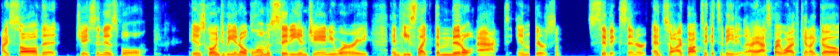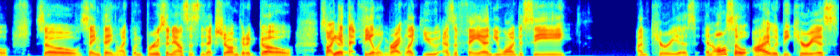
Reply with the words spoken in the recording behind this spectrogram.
I saw that Jason Isbell is going to be in Oklahoma City in January and he's like the middle act in there's a civic center and so i bought tickets immediately i asked my wife can i go so same thing like when bruce announces the next show i'm going to go so i yeah. get that feeling right like you as a fan you want to see i'm curious and also i would be curious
